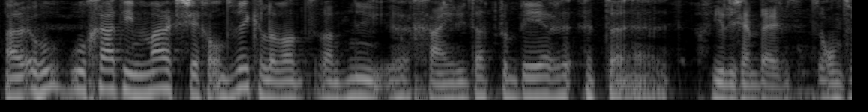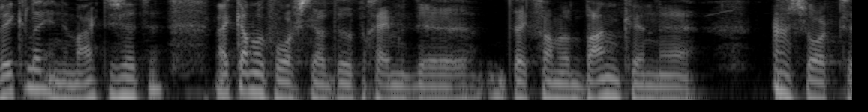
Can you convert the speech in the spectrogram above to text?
Maar hoe, hoe gaat die markt zich ontwikkelen? Want, want nu uh, gaan jullie dat proberen, te, of jullie zijn bezig te ontwikkelen, in de markt te zetten. Maar ik kan me ook voorstellen dat op een gegeven moment de, dat ik van mijn bank een, een soort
